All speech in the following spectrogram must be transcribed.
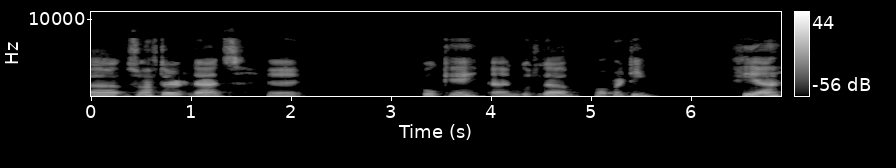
Uh, so after that uh, okay and go to the property. Here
